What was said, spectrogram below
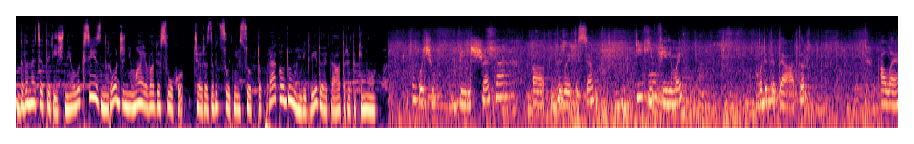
12-річний Олексій з народження має вади слуху. Через відсутність сурдоперекладу не відвідує театри та кіно. Хочу більше а, дивитися кі- фільми, ходити в театр, але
